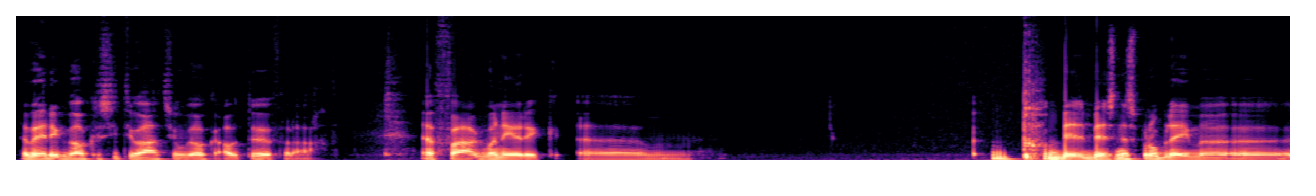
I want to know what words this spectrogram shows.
dan weet ik welke situatie om welke auteur vraagt. En vaak wanneer ik um, businessproblemen uh,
